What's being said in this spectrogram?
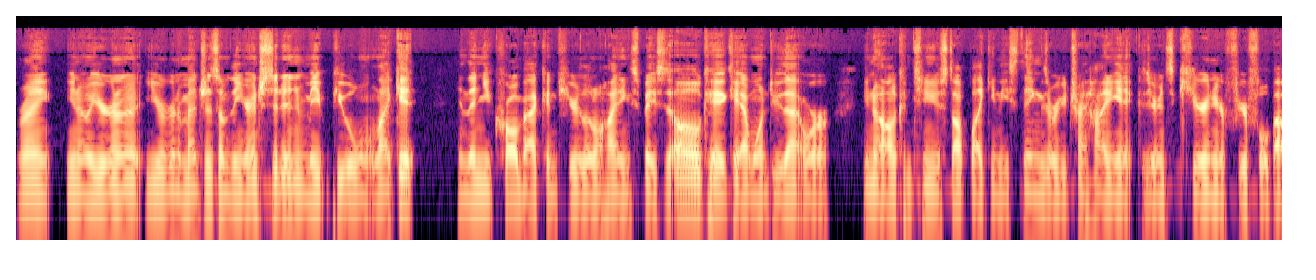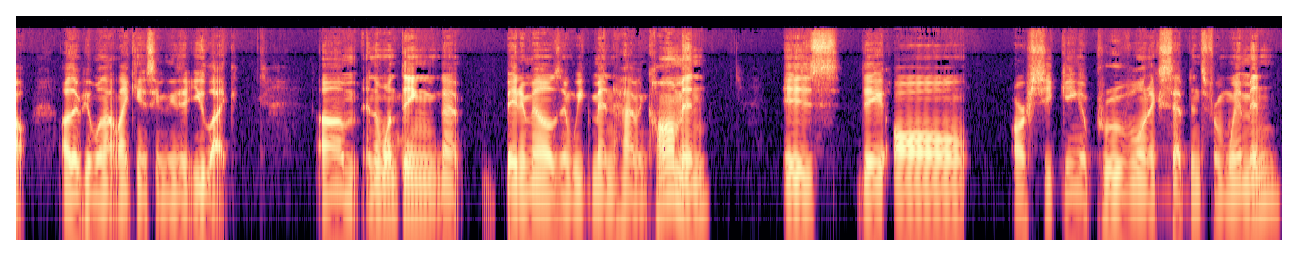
right? You know, you're gonna you're gonna mention something you're interested in, and maybe people won't like it, and then you crawl back into your little hiding space. Oh, okay, okay, I won't do that, or you know, I'll continue to stop liking these things, or you try hiding it because you're insecure and you're fearful about other people not liking the same things that you like. Um, and the one thing that beta males and weak men have in common is they all are seeking approval and acceptance from women,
